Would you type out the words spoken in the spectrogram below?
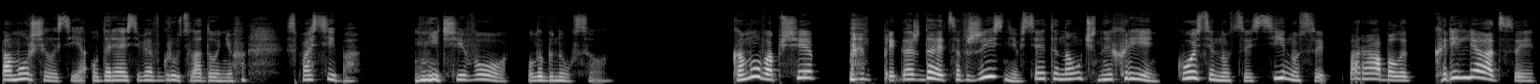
Поморщилась я, ударяя себя в грудь ладонью. «Спасибо». «Ничего», — улыбнулся он. «Кому вообще пригождается в жизни вся эта научная хрень? Косинусы, синусы, параболы, корреляции?»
